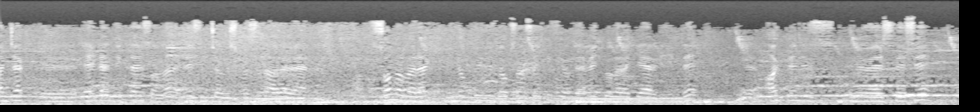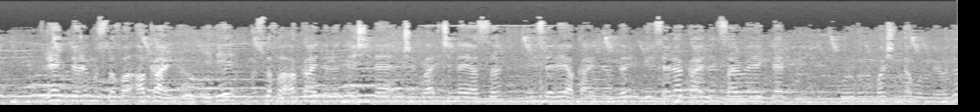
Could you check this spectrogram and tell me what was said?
Ancak e, evlendikten sonra resim çalışmasına ara verdim. Son olarak 1998 yılında emekli olarak geldiğimde e, Akdeniz Üniversitesi rektörü Mustafa Akaydın idi. Mustafa Akaydın'ın eşi de Işıklar içinde yazsın Günsel Akaydın'dı. Günsel Akaydın Sarmelekler grubunun başında bulunuyordu.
